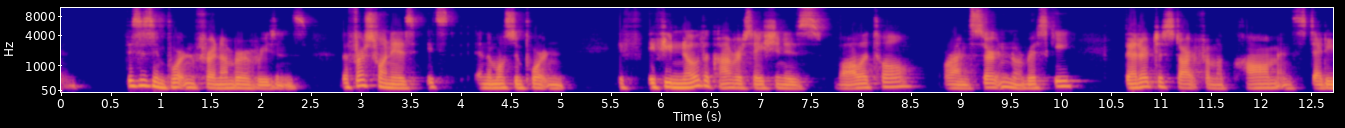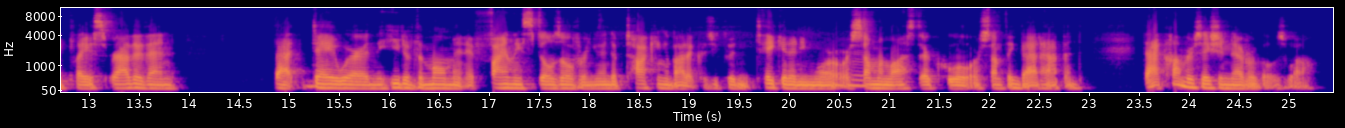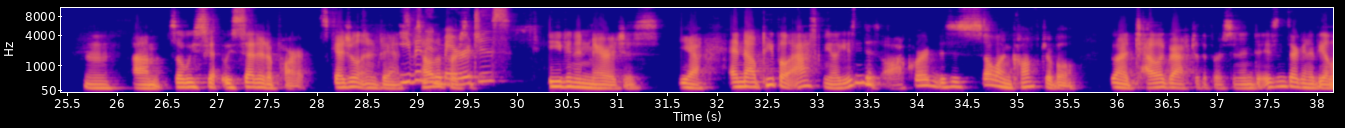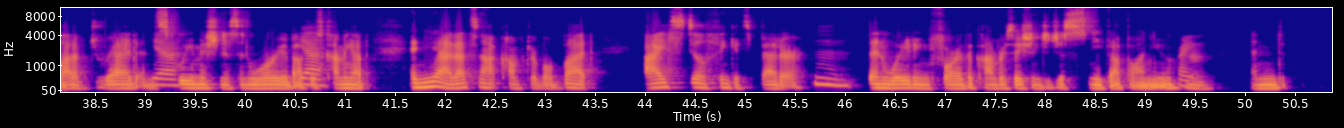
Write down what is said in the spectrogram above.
this is important for a number of reasons. The first one is it's, and the most important, if, if you know the conversation is volatile or uncertain or risky, better to start from a calm and steady place rather than that day where in the heat of the moment it finally spills over and you end up talking about it because you couldn't take it anymore or Mhm. someone lost their cool or something bad happened. That conversation never goes well. Mm. Um, so we set, we set it apart, schedule in advance. Even tell in the person- marriages? even in marriages. Yeah. And now people ask me, like, isn't this awkward? This is so uncomfortable. You want to telegraph to the person, and isn't there going to be a lot of dread and Yeah. squeamishness and worry about this coming up? And yeah, that's not comfortable, but I still think it's better Mm, than waiting for the conversation to just sneak up on you right. Mm. and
